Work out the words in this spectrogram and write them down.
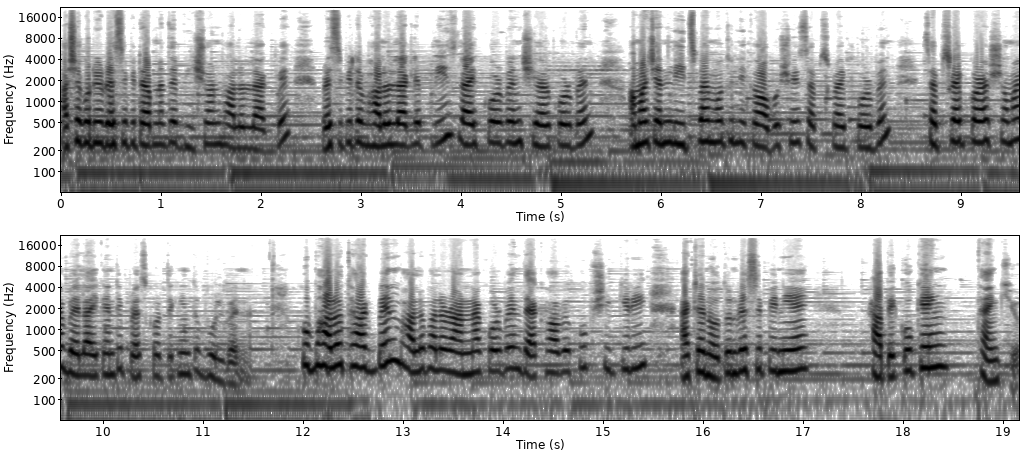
আশা করি রেসিপিটা আপনাদের ভীষণ ভালো লাগবে। রেসিপিটা ভালো লাগলে প্লিজ লাইক করবেন শেয়ার করবেন। আমার চ্যানেল ইটস বাই মধুলিকা অবশ্যই সাবস্ক্রাইব করবেন। সাবস্ক্রাইব করার সময় বেল আইকনটি প্রেস করতে কিন্তু ভুলবেন না। খুব ভালো থাকবেন, ভালো ভালো রান্না করবেন। দেখা হবে খুব শিগগিরই একটা নতুন রেসিপি নিয়ে। হ্যাপি কুকিং থ্যাংক ইউ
